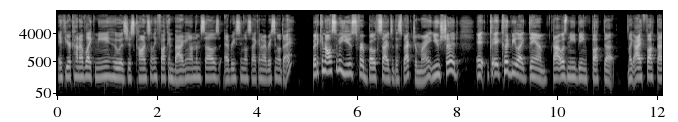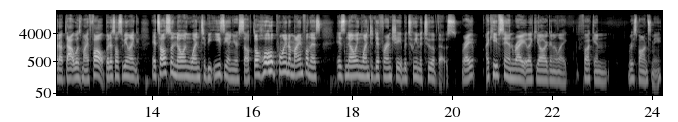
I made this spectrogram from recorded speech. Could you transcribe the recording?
if you're kind of like me who is just constantly fucking bagging on themselves every single second of every single day. But it can also be used for both sides of the spectrum, right? You should it it could be like, damn, that was me being fucked up. Like I fucked that up. That was my fault. But it's also being like it's also knowing when to be easy on yourself. The whole point of mindfulness is knowing when to differentiate between the two of those, right? I keep saying right, like y'all are going to like fucking respond to me.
